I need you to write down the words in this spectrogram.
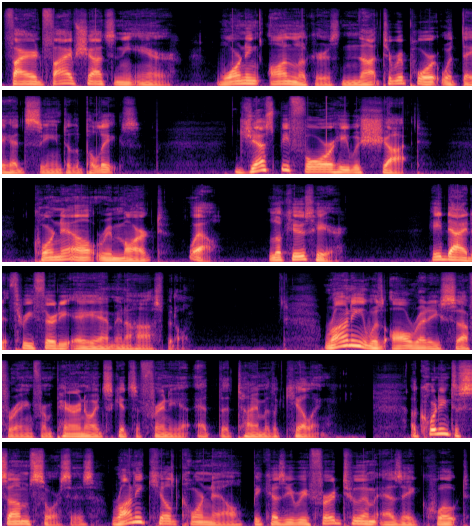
fired five shots in the air, warning onlookers not to report what they had seen to the police. Just before he was shot, Cornell remarked, "Well, look who's here." He died at 3:30 a.m. in a hospital. Ronnie was already suffering from paranoid schizophrenia at the time of the killing. According to some sources, Ronnie killed Cornell because he referred to him as a quote,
